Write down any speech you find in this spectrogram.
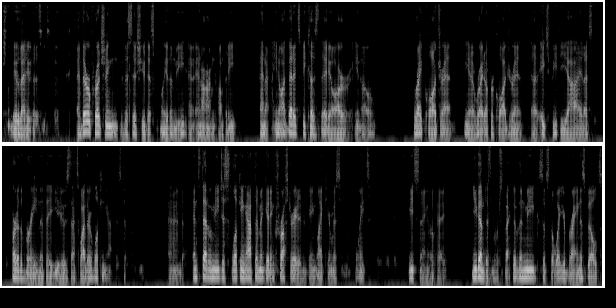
somebody that I do business with. And they're approaching this issue differently than me and, and our own company. And you know, I bet it's because they are, you know, right quadrant, you know, right upper quadrant, uh, HBDI. That's part of the brain that they use. That's why they're looking at this differently. And instead of me just looking at them and getting frustrated and being like, you're missing the point, it's me saying, okay, you got a different perspective than me because it's the way your brain is built.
